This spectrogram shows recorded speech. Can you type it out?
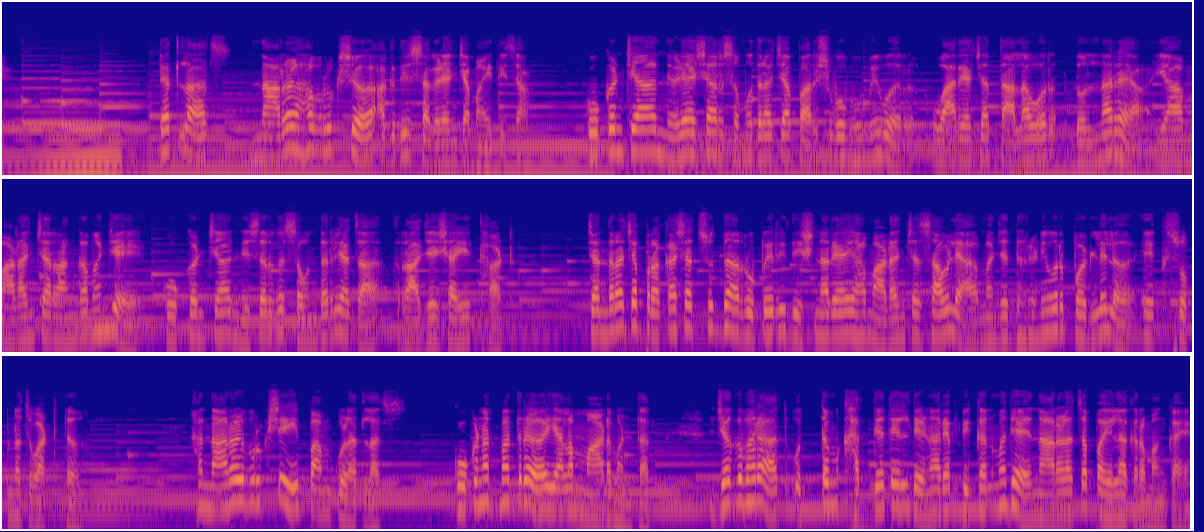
त्यातलाच नारळ हा वृक्ष अगदी सगळ्यांच्या माहितीचा. कोकणच्या निळ्याशार समुद्राच्या पार्श्वभूमीवर वाऱ्याच्या तालावर डोलणाऱ्या या माडांच्या रांगा म्हणजे कोकणच्या निसर्ग सौंदर्याचा राजेशाही थाट. चंद्राच्या प्रकाशात सुद्धा रुपेरी दिसणाऱ्या या माडांच्या सावल्या म्हणजे धरणीवर पडलेलं एक स्वप्नच वाटतं. हा नारळ वृक्षही पामकुळातलाच. कोकणात मात्र याला माड म्हणतात. जगभरात उत्तम खाद्यतेल देणाऱ्या पिकांमध्ये नारळाचा पहिला क्रमांक आहे.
